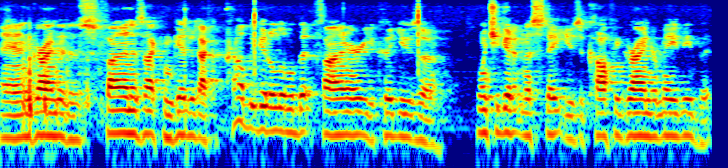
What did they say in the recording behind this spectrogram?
and grind it as fine as I can get it. I could probably get a little bit finer. You could use a, once you get it in this state, use a coffee grinder maybe, but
